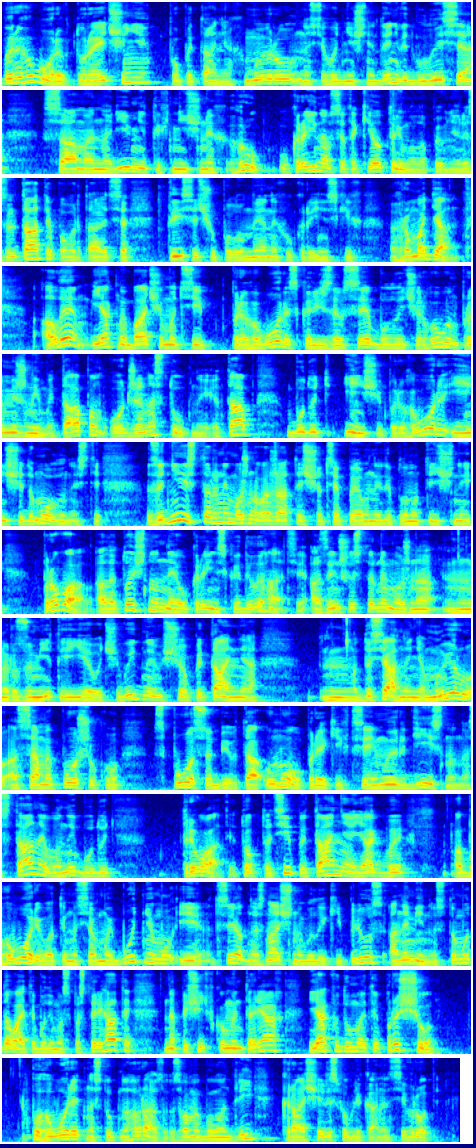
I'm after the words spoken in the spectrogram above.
Переговори в Туреччині по питаннях миру на сьогоднішній день відбулися саме на рівні технічних груп. Україна все-таки отримала певні результати. Повертаються тисячу полонених українських громадян. Але як ми бачимо, ці переговори, скоріш за все, були черговим проміжним етапом. Отже, наступний етап будуть інші переговори і інші домовленості. З однієї сторони, можна вважати, що це певний дипломатичний провал, але точно не української делегації. А з іншої сторони, можна розуміти і є очевидним, що питання досягнення миру, а саме пошуку способів та умов, при яких цей мир дійсно настане, вони будуть тривати. Тобто ці питання якби обговорюватимуться в майбутньому, і це однозначно великий плюс, а не мінус. Тому давайте будемо спостерігати. Напишіть в коментарях, як ви думаєте, про що поговорять наступного разу. З вами був Андрій, кращий республіканець Європі.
